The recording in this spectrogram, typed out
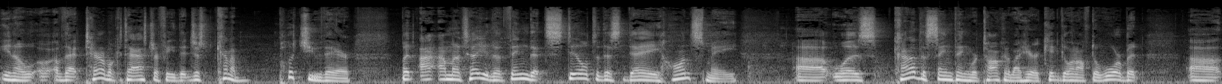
you know of that terrible catastrophe that just kind of put you there. But I, I'm going to tell you the thing that still to this day haunts me uh, was kind of the same thing we're talking about here: a kid going off to war, but uh,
